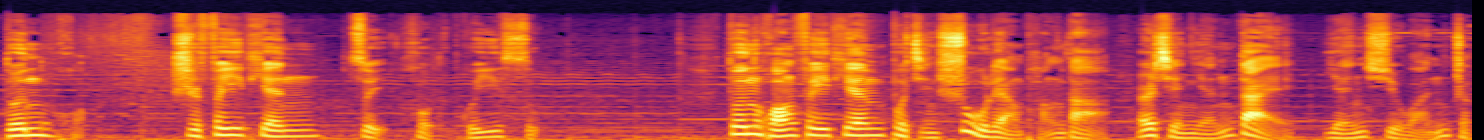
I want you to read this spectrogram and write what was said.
敦煌是飞天最后的归宿。敦煌飞天不仅数量庞大，而且年代延续完整，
